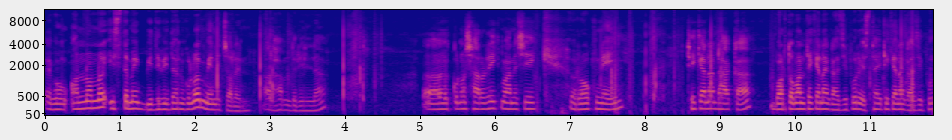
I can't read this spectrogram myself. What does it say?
এবং অন্যান্য ইসলামিক বিধিবিধানগুলো মেনে চলেন, আলহামদুলিল্লাহ। কোনো শারীরিক, মানসিক রোগ নেই। ঠিকানা ঢাকা, বর্তমান ঠিকানা গাজীপুর, স্থায়ী ঠিকানা গাজীপুর,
